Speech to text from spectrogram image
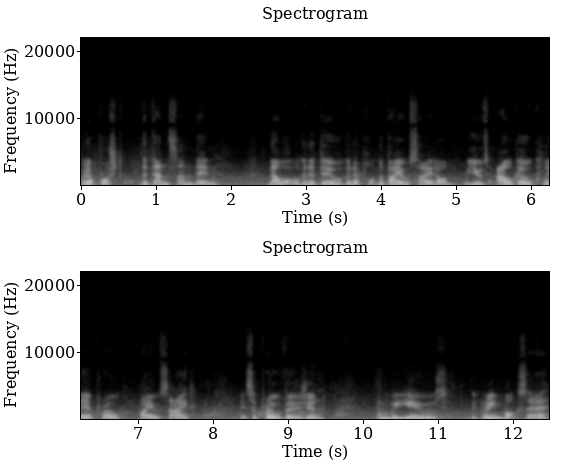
We have brushed the Dansand in. Now what we're going to do we're going to put the biocide on. We use algo clear pro biocide it's a pro version. And we use the green box there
